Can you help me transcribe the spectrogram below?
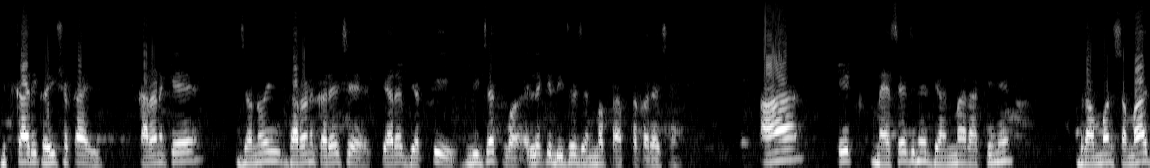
હિતકારી કહી શકાય, કારણ કે જનોઈ ધારણ કરે છે ત્યારે વ્યક્તિ દ્વિજત્વ એટલે કે બીજો જન્મ પ્રાપ્ત કરે છે. આ એક મેસેજને ધ્યાનમાં રાખીને બ્રાહ્મણ સમાજ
